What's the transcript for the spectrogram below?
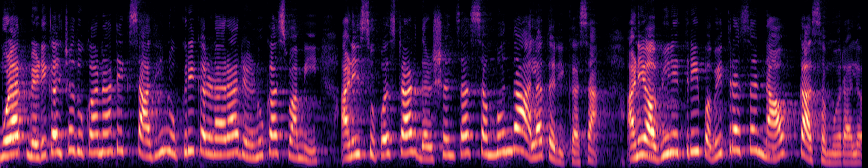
मुळात मेडिकलच्या दुकानात एक साधी नोकरी करणारा रेणुका स्वामी आणि सुपरस्टार दर्शनचा संबंध आला तरी कसा? आणि अभिनेत्री पवित्राचं नाव का समोर आलं?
